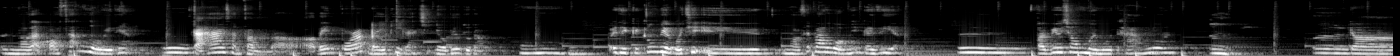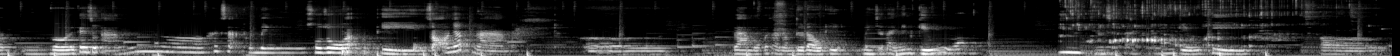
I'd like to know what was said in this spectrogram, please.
nó đã có sẵn rồi thế ạ? Ừ, cả hai sản phẩm ở, bên product đấy thì là chị đều build từ đầu ừ. vậy thì cái công việc của chị nó sẽ bao gồm những cái gì ạ ừ. và build trong 11 tháng luôn ừ. Ừ, với cái dự án ờ, khách sạn thông minh Sozo á thì rõ nhất là uh, làm một cái sản phẩm từ đầu thì mình sẽ phải nghiên cứu đúng không? Ừ. Mình sẽ phải nghiên cứu thì uh,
